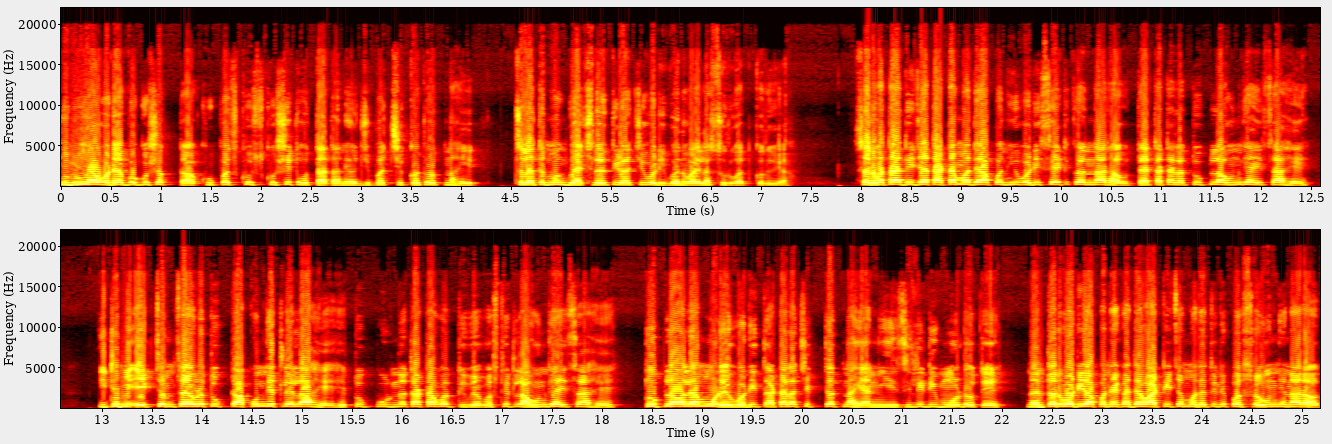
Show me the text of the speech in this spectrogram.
तुम्ही ह्या वड्या बघू शकता. खूपच खुसखुशीत होतात आणि अजिबात चिकट होत नाहीत. चला तर मग बॅचलर तिळाची वडी बनवायला सुरुवात करूया. सर्वात आधी ज्या ताटामध्ये आपण ही वडी सेट करणार आहोत त्या ताटाला तूप लावून घ्यायचं आहे. इथे मी एक चमचा एवढं तूप टाकून घेतलेलं आहे. हे तूप पूर्ण ताटावरती व्यवस्थित लावून घ्यायचं आहे. तूप लावल्यामुळे वडी ताटाला चिकटत नाही आणि इझिली डिमोल्ड होते. नंतर वडी आपण एखाद्या वाटीच्या मदतीने पसरवून घेणार आहोत.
